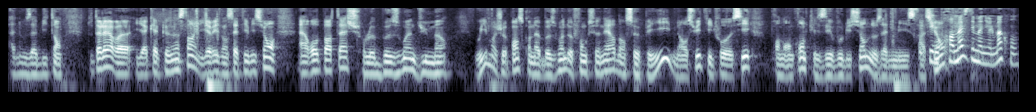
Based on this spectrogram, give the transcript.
à nos habitants. Tout à l'heure, euh, il y a quelques instants, il y avait dans cette émission un reportage sur le besoin d'humains. Oui, moi je pense qu'on a besoin de fonctionnaires dans ce pays, mais ensuite il faut aussi prendre en compte les évolutions de nos administrations. C'est une promesse d'Emmanuel Macron.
